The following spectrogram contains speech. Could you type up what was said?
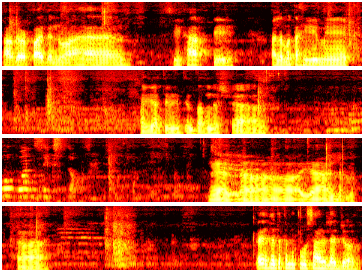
Other 5 and 1. Si Happy. Alam mo, tahimik. Ayan, tinitimbang na siya. 2.6 daw. Hello. Ayan, lagot ka. Eh, ganda pa ng pusa nila, Jo.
